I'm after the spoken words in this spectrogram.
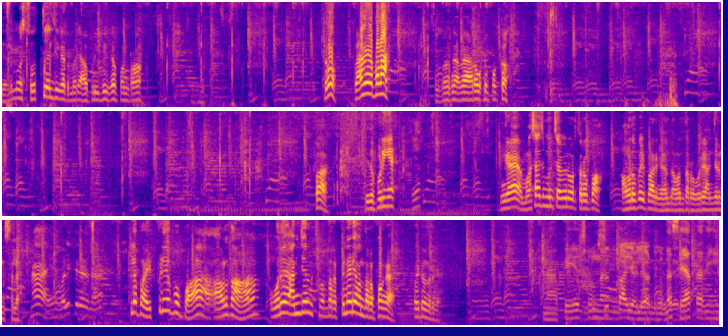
என்னமோ சொத்து எழுதி கட்ட மாதிரி அப்படி பிக்கப் பண்ணுறான் ஓ வாங்க போலாம். இவங்க வேற ஒரு பக்கம். பா இதை பிடிங்க. இங்கே மசாஜ் முடிச்சாவின்னு ஒருத்தர் இருப்பான். அவனை போய் பாருங்க அந்த வந்துடுற ஒரே அஞ்சு நிமிஷத்தில். இல்லைப்பா இப்படியே போப்பா அவ்வளோதான் ஒரே அஞ்சு நிமிஷம் வந்துடுறேன். பின்னாடி வந்துடுறேன் போங்க. போயிட்டு வந்துருங்க. நான் அப்பயே சொன்னேன். தாய் சேர்த்தாதீங்க.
